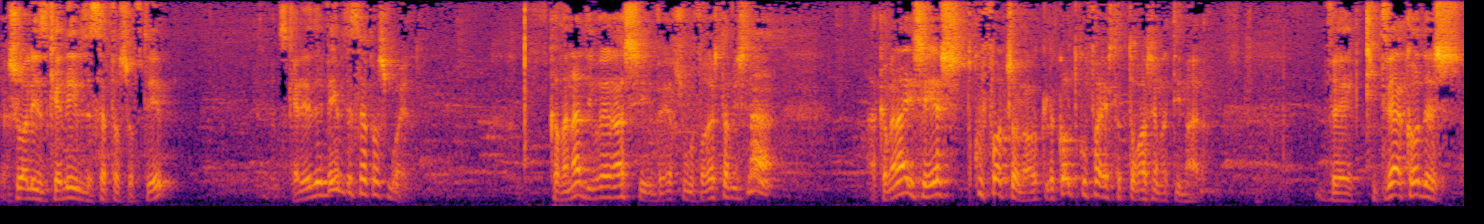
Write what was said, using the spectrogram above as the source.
יהושע לזקנים זה ספר שופטים, זקני נביאים זה ספר שמואל. כוונת דברי רש"י ואיך שהוא מפרש את המשנה, הכוונה היא שיש תקופות שונות, לכל תקופה יש את התורה שמתאימה לה. וכתבי הקודש,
